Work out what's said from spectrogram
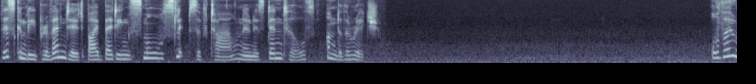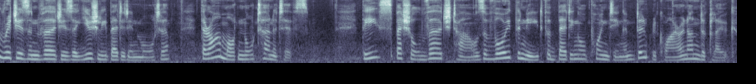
This can be prevented by bedding small slips of tile, known as dentils, under the ridge. Although ridges and verges are usually bedded in mortar, there are modern alternatives. These special verge tiles avoid the need for bedding or pointing and don't require an undercloak.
